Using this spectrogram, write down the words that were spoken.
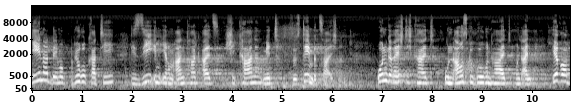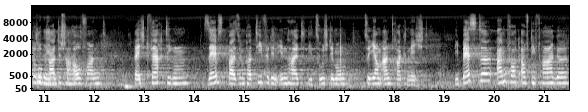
jener Demo Bürokratie, die Sie in Ihrem Antrag als Schikane mit System bezeichnen. Ungerechtigkeit, Unausgegorenheit und ein irrer bürokratischer Aufwand rechtfertigen selbst bei Sympathie für den Inhalt die Zustimmung zu Ihrem Antrag nicht. Die beste Antwort auf die Frage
